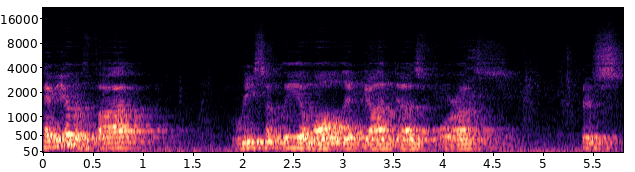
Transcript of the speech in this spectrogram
Have you ever thought recently of all that God does for us? There's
